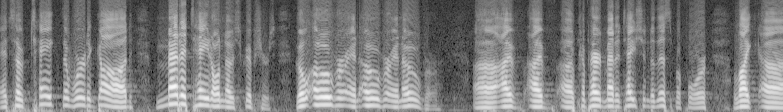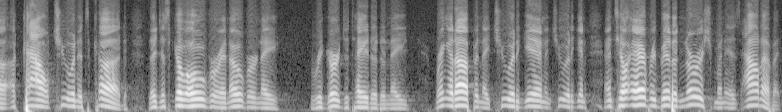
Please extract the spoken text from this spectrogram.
And so take the Word of God, meditate on those scriptures. Go over and over and over. Uh, I've, I've uh, compared meditation to this before, like uh, a cow chewing its cud. They just go over and over and they regurgitate it and they bring it up and they chew it again and chew it again until every bit of nourishment is out of it.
